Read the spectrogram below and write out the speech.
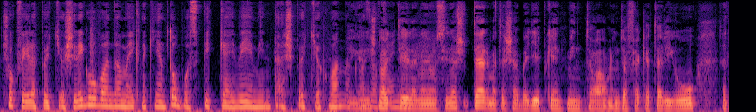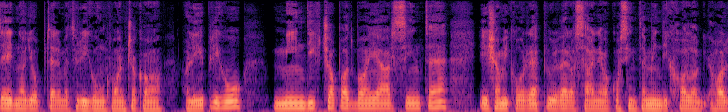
sokféle pöttyös rigó van, de amelyiknek ilyen toboszpikkely V mintás pöttyök vannak. Igen, és nagy, tényleg nagyon színes, termetesebb egyébként, mint a, mint a fekete rigó, tehát egy nagyobb termetű rigónk van csak a, a léprigó, mindig csapatban jár szinte, és amikor repül ver a szárnya, akkor szinte mindig hall, hall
